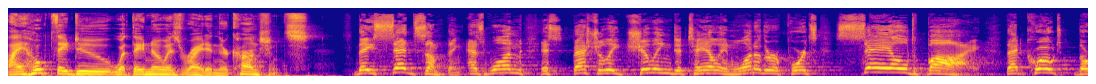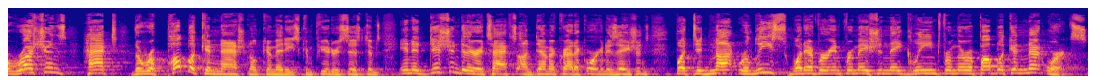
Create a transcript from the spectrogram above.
I hope they do what they know is right in their conscience. They said something, as one especially chilling detail in one of the reports sailed by that, quote, the Russians hacked the Republican National Committee's computer systems in addition to their attacks on Democratic organizations, but did not release whatever information they gleaned from the Republican networks.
